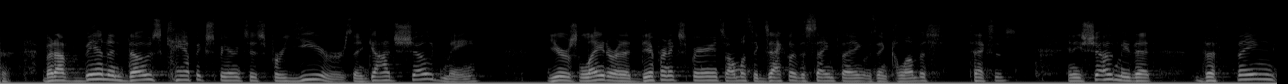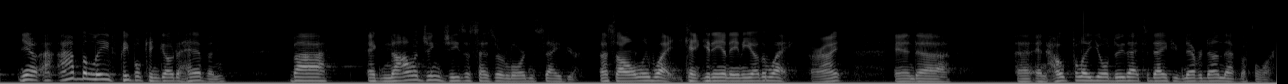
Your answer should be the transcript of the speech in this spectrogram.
but I've been in those camp experiences for years, and God showed me years later a different experience, almost exactly the same thing. It was in Columbus, Texas. And He showed me that the thing, you know, I, I believe people can go to heaven by acknowledging Jesus as their Lord and Savior. That's the only way. You can't get in any other way, all right? And, uh, uh, and hopefully you'll do that today if you've never done that before.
